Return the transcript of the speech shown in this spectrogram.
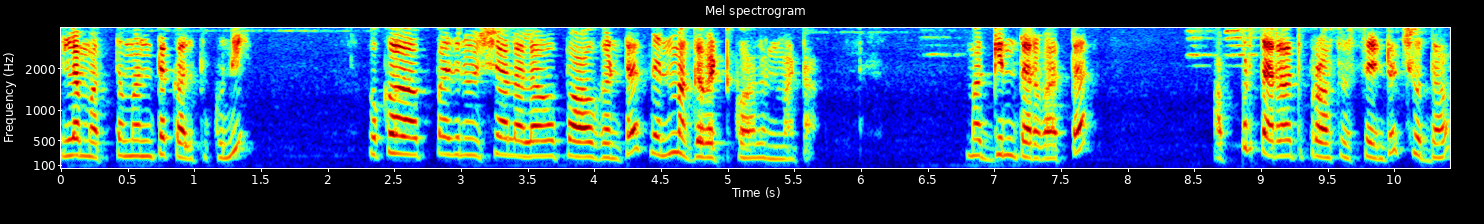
ఇలా మొత్తం అంతా కలుపుకుని ఒక పది నిమిషాలు అలా పావు గంట దాన్ని మగ్గబెట్టుకోవాలన్నమాట. మగ్గిన తర్వాత అప్పుడు తర్వాత ప్రాసెస్ ఏంటో చూద్దాం.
